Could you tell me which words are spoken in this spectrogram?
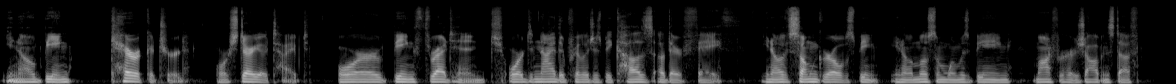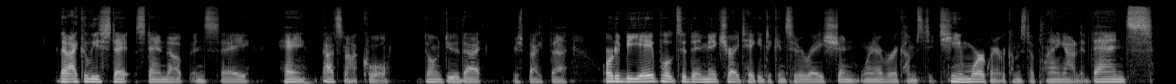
you know, being caricatured or stereotyped or being threatened or denied their privileges because of their faith. You know, if some girl was being, you know, a Muslim woman was being mocked for her job and stuff, then I could at least stand up and say, hey, that's not cool. Don't do that. Respect that. Or to be able to then make sure I take into consideration whenever it comes to teamwork, whenever it comes to planning out events,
